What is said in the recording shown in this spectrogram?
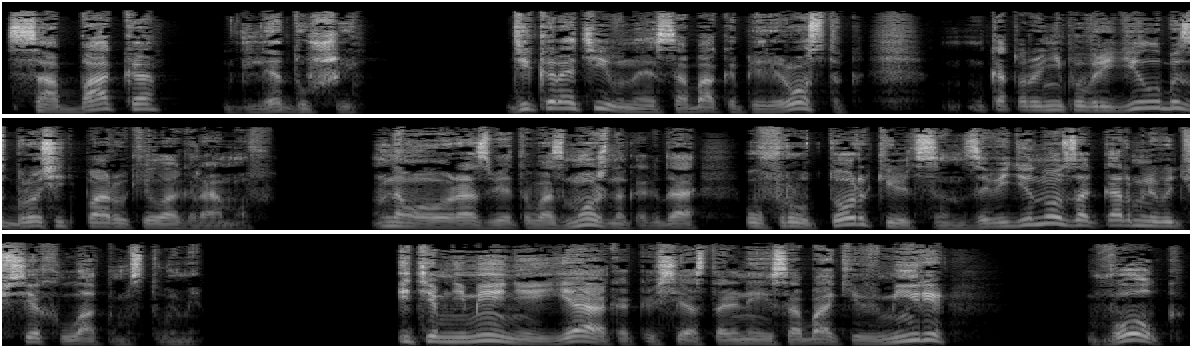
Собака для души. Декоративная собака-переросток, которая не повредила бы сбросить пару килограммов. Но разве это возможно, когда у Фру Торкельсон заведено закармливать всех лакомствами? И тем не менее, я, как и все остальные собаки в мире, волк.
